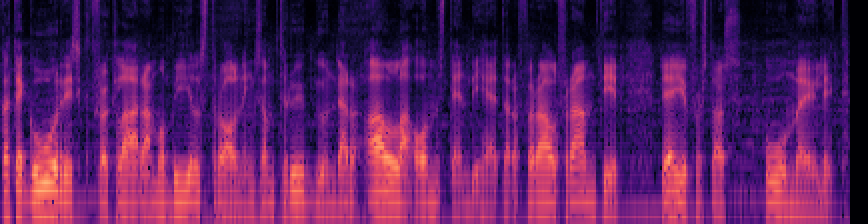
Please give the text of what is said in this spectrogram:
kategoriskt förklara mobilstrålning som trygg under alla omständigheter och för all framtid, det är ju förstås omöjligt.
